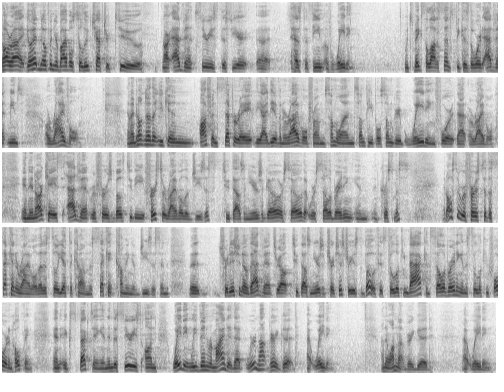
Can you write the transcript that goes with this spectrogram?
All right, go ahead and open your Bibles to Luke chapter 2. Our Advent series this year uh, has the theme of waiting, which makes a lot of sense because the word Advent means arrival. And I don't know that you can often separate the idea of an arrival from someone, some people, some group waiting for that arrival. And in our case, Advent refers both to the first arrival of Jesus 2,000 years ago or so that we're celebrating in, in Christmas. It also refers to the second arrival that is still yet to come, the second coming of Jesus. And the tradition of Advent throughout 2,000 years of church history is both. It's still looking back and celebrating, and it's still looking forward and hoping and expecting. And in this series on waiting, we've been reminded that we're not very good at waiting. I know I'm not very good at waiting.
